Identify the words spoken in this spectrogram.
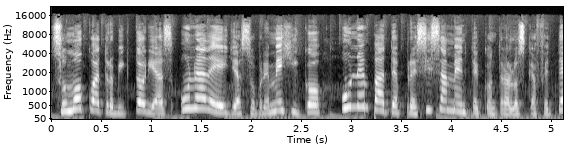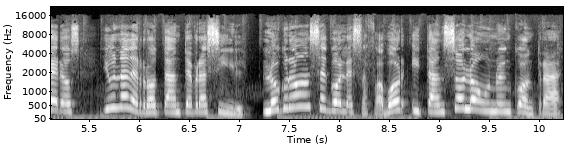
sumó cuatro victorias, una de ellas sobre México, un empate precisamente contra los cafeteros y una derrota ante Brasil. Logró 11 goles a favor y tan solo uno en contra.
